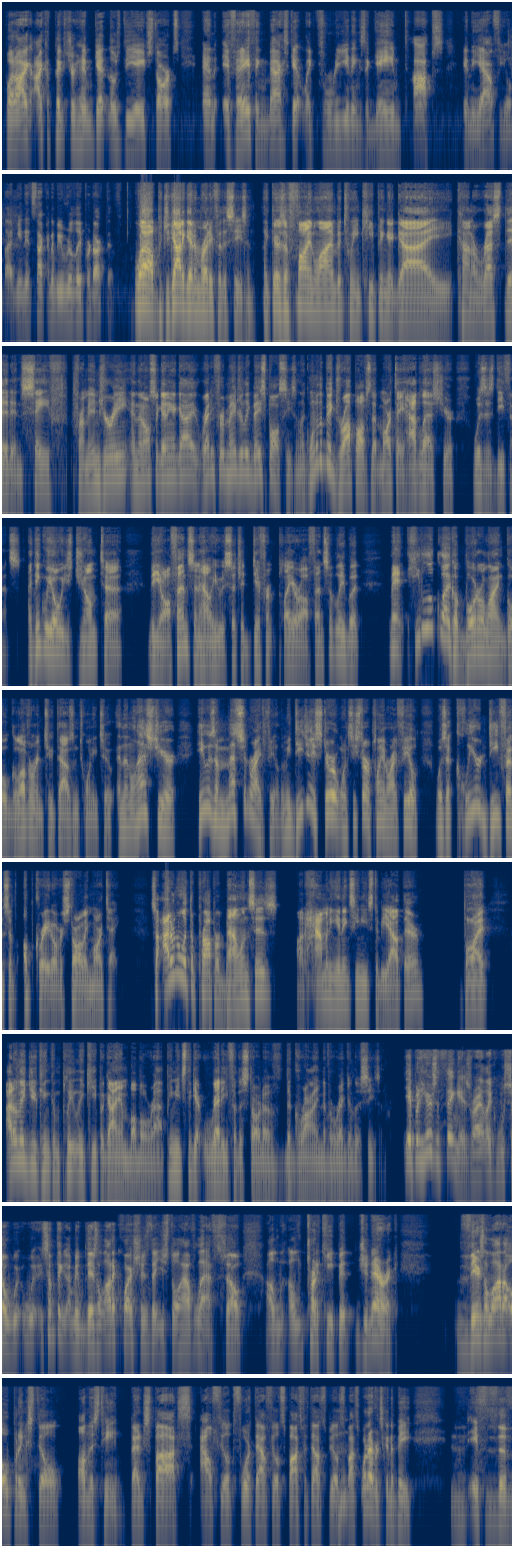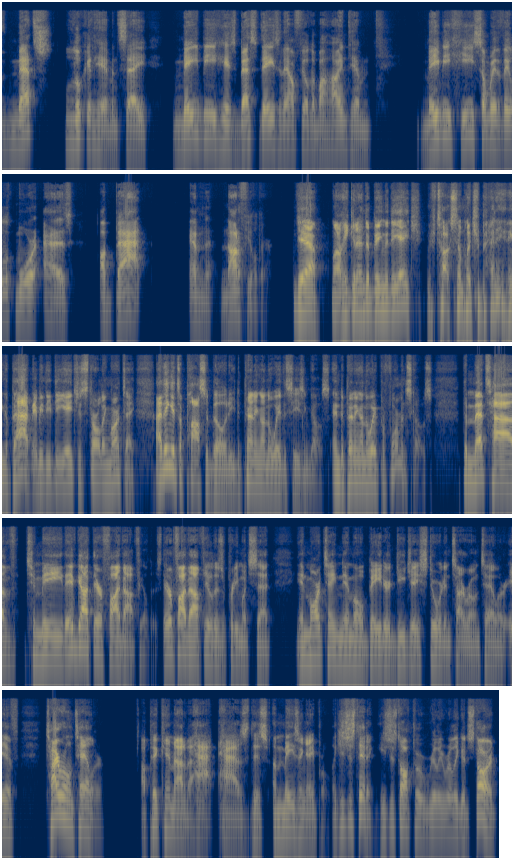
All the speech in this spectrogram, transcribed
but I I could picture him getting those DH starts, and if anything, Max getting like three innings a game tops in the outfield. I mean, it's not going to be really productive. Well, but you got to get him ready for the season. Like there's a fine line between keeping a guy kind of rested and safe from injury and then also getting a guy ready for a Major League Baseball season. Like one of the big drop-offs that Marte had last year was his defense. I think we always jump to the offense and how he was such a different player offensively, but man, he looked like a borderline gold glover in 2022. And then last year, he was a mess in right field. I mean, DJ Stewart, once he started playing right field, was a clear defensive upgrade over Starling Marte. So I don't know what the proper balance is on how many innings he needs to be out there, but I don't think you can completely keep a guy in bubble wrap. He needs to get ready for the start of the grind of a regular season. Yeah, but here's the thing: is right, like so w- w- something. I mean, there's a lot of questions that you still have left, so I'll I'll try to keep it generic. There's a lot of openings still on this team: bench spots, outfield, fourth outfield spots, fifth outfield mm-hmm. spots, whatever it's going to be. If the Mets look at him and say maybe his best days in outfield are behind him, maybe he's somebody that they look more as a bat and not a fielder. Yeah, well, he could end up being the DH. We've talked so much about anything about maybe the DH is Starling Marte. I think it's a possibility depending on the way the season goes and depending on the way performance goes. The Mets have, to me, they've got their five outfielders. Their five outfielders are pretty much set in Marte, Nimmo, Bader, DJ Stewart, and Tyrone Taylor. If Tyrone Taylor, I'll pick him out of a hat, has this amazing April, like he's just hitting, he's just off to a really, really good start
